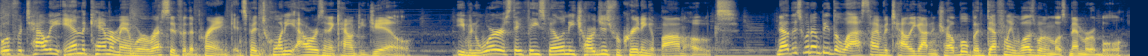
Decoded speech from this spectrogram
Both Vitaly and the cameraman were arrested for the prank and spent 20 hours in a county jail. Even worse, they faced felony charges for creating a bomb hoax. Now, this wouldn't be the last time Vitaly got in trouble, but definitely was one of the most memorable.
